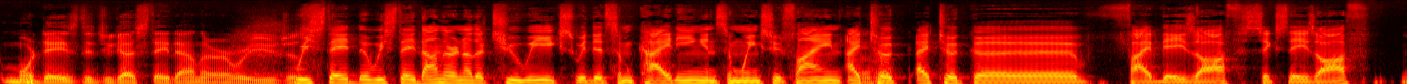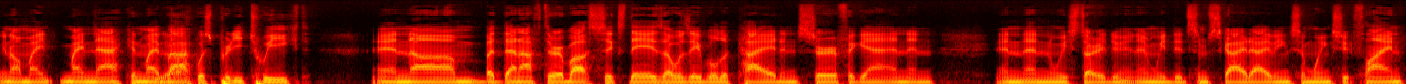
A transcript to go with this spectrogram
more days did you guys stay down there, or were you just we stayed we stayed down there another two weeks. We did some kiting and some wingsuit flying. I took i took uh five days off six days off. You know my my neck and my Yeah. back was pretty tweaked and um but then after about six days i was able to kite and surf again and and then we started doing and we did some skydiving some wingsuit flying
